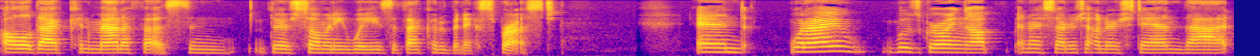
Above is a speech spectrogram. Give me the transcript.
all of that can manifest. And there's so many ways that that could have been expressed. And when I was growing up and I started to understand that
